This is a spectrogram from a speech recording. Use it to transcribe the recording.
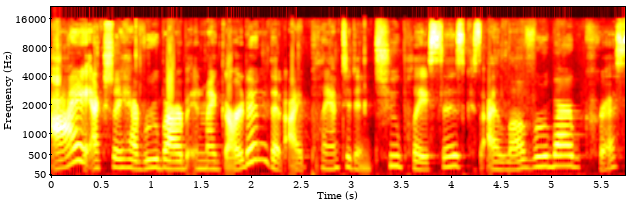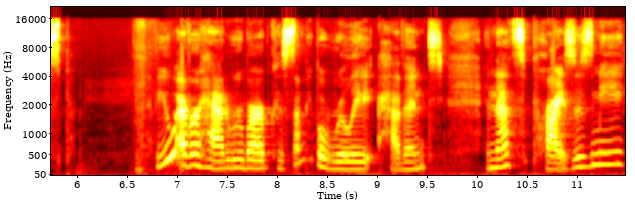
I actually have rhubarb in my garden that I planted in two places because I love rhubarb crisp. Have you ever had rhubarb? Because some people really haven't, and that surprises me.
